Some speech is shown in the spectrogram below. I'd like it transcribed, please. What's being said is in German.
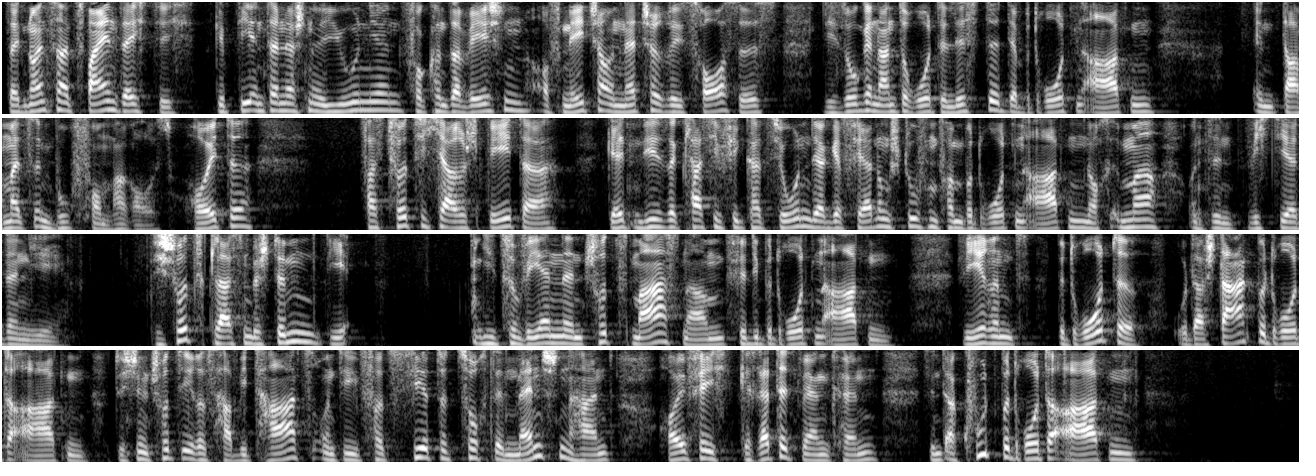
Seit 1962 gibt die International Union for Conservation of Nature and Natural Resources die sogenannte rote Liste der bedrohten Arten in, damals in Buchform heraus. Heute, fast 40 Jahre später, gelten diese Klassifikationen der Gefährdungsstufen von bedrohten Arten noch immer und sind wichtiger denn je. Die Schutzklassen bestimmen die, die zu wählenden Schutzmaßnahmen für die bedrohten Arten, während bedrohte oder stark bedrohte Arten durch den Schutz ihres Habitats und die forcierte Zucht in Menschenhand häufig gerettet werden können, sind akut bedrohte Arten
